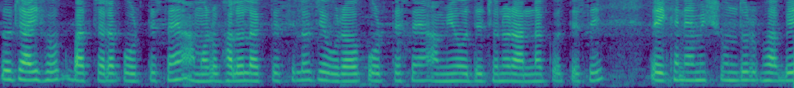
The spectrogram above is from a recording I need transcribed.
তো যাই হোক, বাচ্চারা পড়তেছে, আমারও ভালো লাগতেছিল যে ওরাও পড়তেছে, আমিও ওদের জন্য রান্না করতেছি। তো এখানে আমি সুন্দরভাবে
